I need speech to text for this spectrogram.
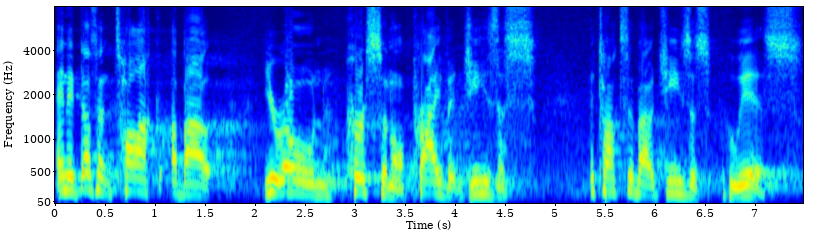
And it doesn't talk about your own personal, private Jesus. It talks about Jesus who is.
